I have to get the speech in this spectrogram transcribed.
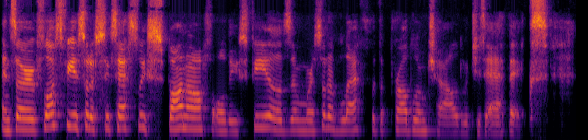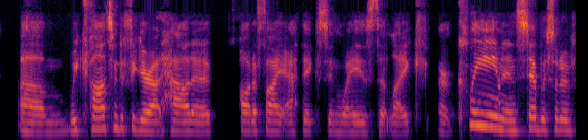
And so philosophy has sort of successfully spun off all these fields, and we're sort of left with the problem child, which is ethics. Um, we can't seem to figure out how to codify ethics in ways that like are clean. Instead, we're sort of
